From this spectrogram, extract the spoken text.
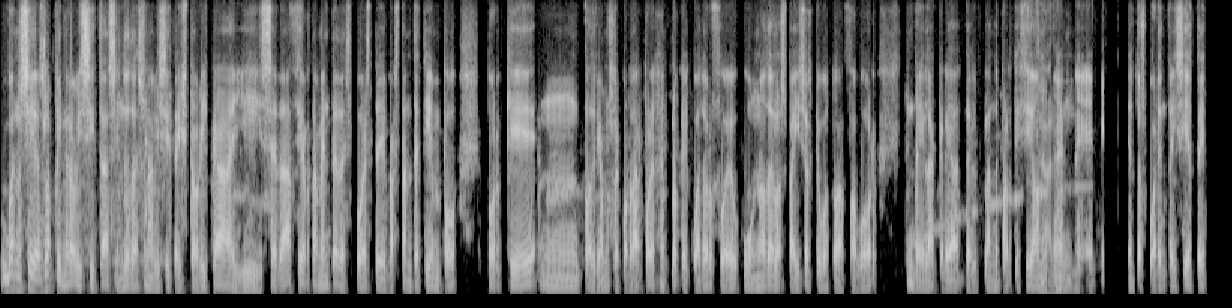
Bueno, sí, es la primera visita, sin duda es una visita histórica y se da ciertamente después de bastante tiempo porque mm, podríamos recordar, por ejemplo, que Ecuador fue uno de los países que votó a favor de la crea del plan de partición en, en 1947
